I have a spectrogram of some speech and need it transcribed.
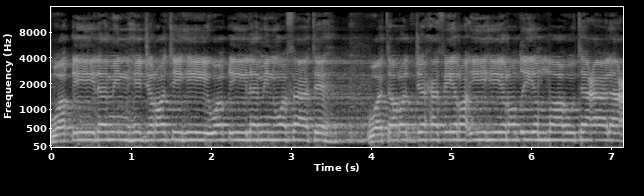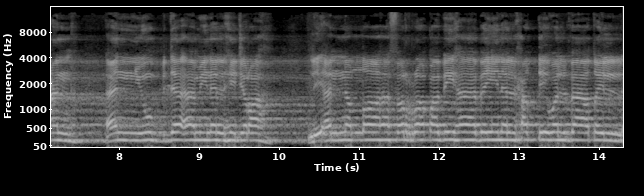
وقيل من هجرته وقيل من وفاته وترجح في رأيه رضي الله تعالى عنه أن يبدأ من الهجرة لأن الله فرق بها بين الحق والباطل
